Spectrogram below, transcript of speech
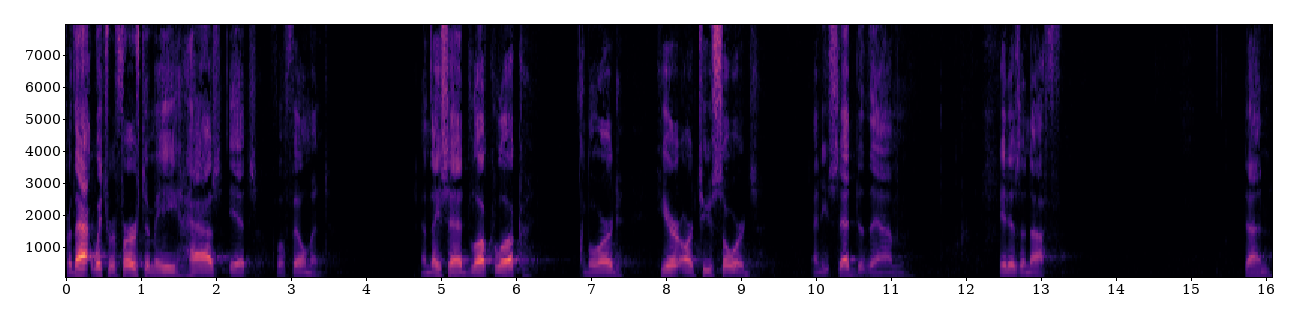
For that which refers to me has its fulfillment. And they said, Look, look, Lord, here are two swords. And he said to them, It is enough. Done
